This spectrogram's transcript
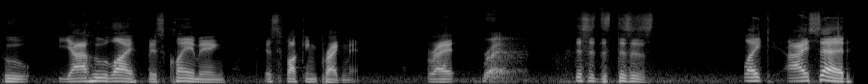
who Yahoo Life is claiming is fucking pregnant, right? right this is this, this is like I said,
